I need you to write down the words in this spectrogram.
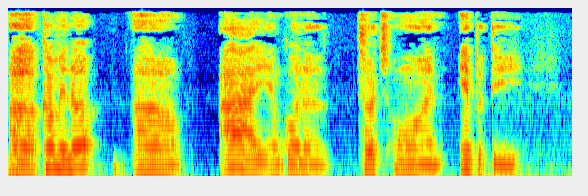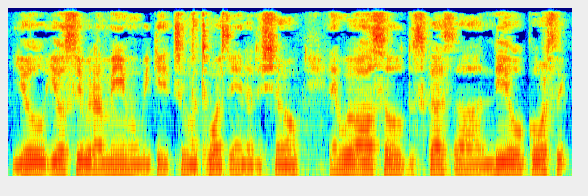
Uh, coming up, um, I am going to touch on empathy You'll you'll see what I mean when we get to it towards the end of the show, and we'll also discuss uh, Neil Gorsuch.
